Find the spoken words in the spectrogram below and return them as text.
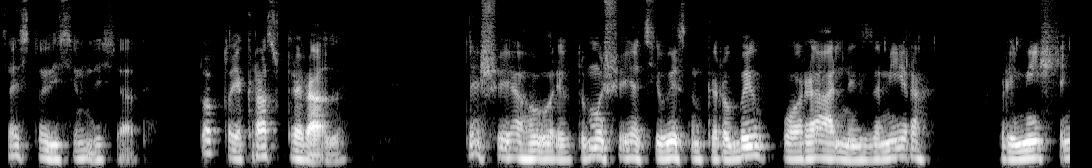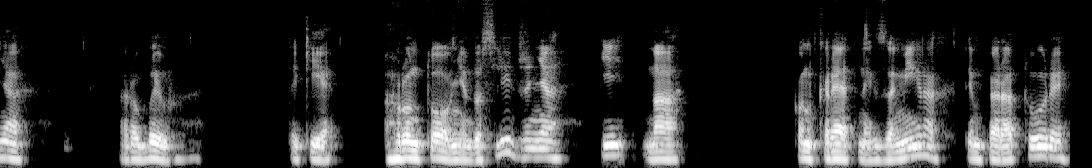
Це 180. Тобто якраз в три рази. Те, що я говорив, тому що я ці висновки робив по реальних замірах в приміщеннях, робив такі ґрунтовні дослідження і на конкретних замірах температури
